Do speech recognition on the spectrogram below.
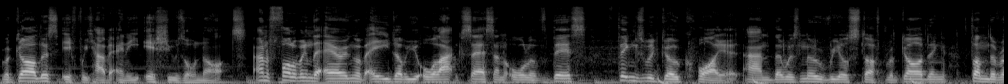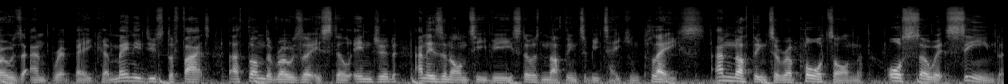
regardless if we have any issues or not. And following the airing of AEW All Access and all of this, things would go quiet and there was no real stuff regarding Thunder Rosa and Britt Baker, mainly due to the fact that Thunder Rosa is still injured and isn't on TV, so there was nothing to be taking place, and nothing to report on, or so it seemed.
